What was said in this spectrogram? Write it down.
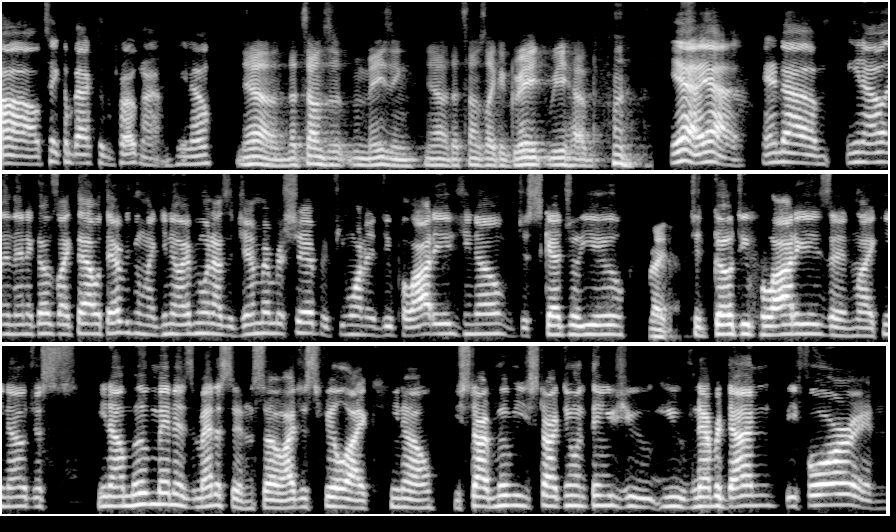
I'll take them back to the program. You know. Yeah, that sounds amazing. Yeah, that sounds like a great rehab. yeah, yeah. And um, you know, and then it goes like that with everything. Like, you know, everyone has a gym membership. If you want to do Pilates, you know, just schedule you right to go do Pilates and like, you know, just you know, movement is medicine. So I just feel like, you know, you start moving, you start doing things you you've never done before. And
